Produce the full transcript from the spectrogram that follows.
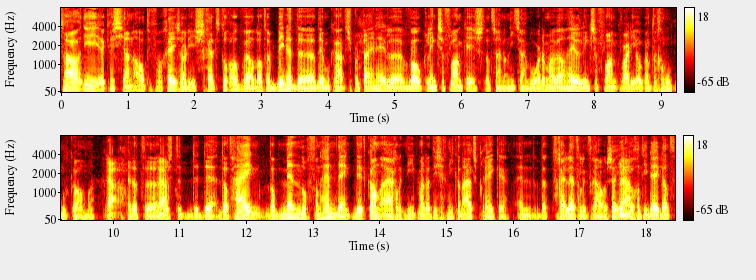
Nou, die Christian Alti van Gezo, die schetst toch ook wel dat er binnen de Democratische Partij een hele woke linkse flank is. Dat zijn dan niet zijn woorden, maar wel een hele linkse flank waar die ook aan tegemoet moet komen. Ja. En dat, uh, dus de, de, dat hij, dat men nog van hem denkt, dit kan eigenlijk niet, maar dat hij zich niet kan uitspreken. En dat vrij letterlijk trouwens. Hè? Je hebt toch het idee dat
